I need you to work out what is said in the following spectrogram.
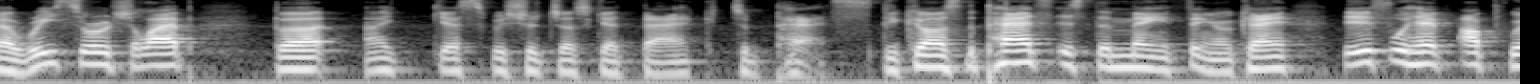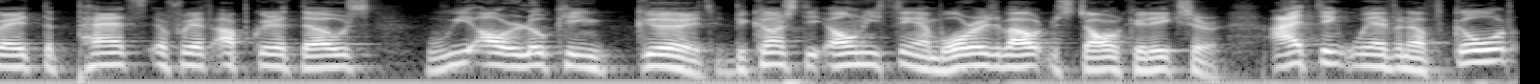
a research lab but I guess we should just get back to pets because the pets is the main thing, okay? If we have upgraded the pets, if we have upgraded those, we are looking good because the only thing I'm worried about is Dark Elixir. I think we have enough gold,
